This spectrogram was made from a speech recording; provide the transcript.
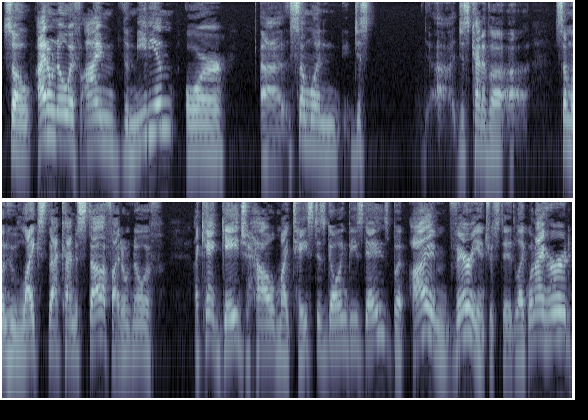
so I don't know if I'm the medium or uh, someone just uh, just kind of a, a someone who likes that kind of stuff. I don't know if I can't gauge how my taste is going these days, but I'm very interested. Like when I heard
